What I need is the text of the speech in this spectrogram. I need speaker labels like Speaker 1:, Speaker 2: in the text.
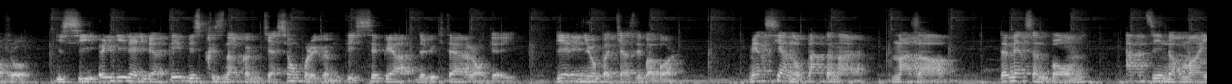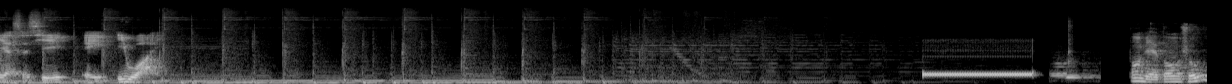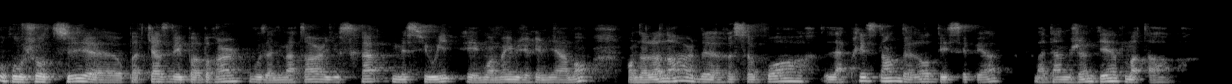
Speaker 1: Bonjour, ici Olivier Laliberté, vice-président communication pour le comité CPA de l'UQTR Longueuil. Bienvenue au podcast des Bas Merci à nos partenaires Mazar, Demerson Bone, Hardy Normand et Associés et EY.
Speaker 2: Bon, bien, bonjour. Aujourd'hui, euh, au podcast des Bas Bruns, vos animateurs Yousra Messioui et moi-même, Jérémy Hamon, on a l'honneur de recevoir la présidente de l'Ordre des CPA, Madame Geneviève Motard.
